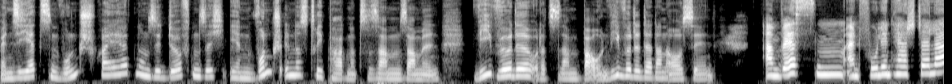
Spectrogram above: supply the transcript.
Wenn Sie jetzt einen Wunsch frei hätten und Sie dürften sich Ihren Wunsch-Industriepartner zusammensammeln, wie würde oder zusammenbauen, wie würde der dann aussehen? Am besten ein Folienhersteller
